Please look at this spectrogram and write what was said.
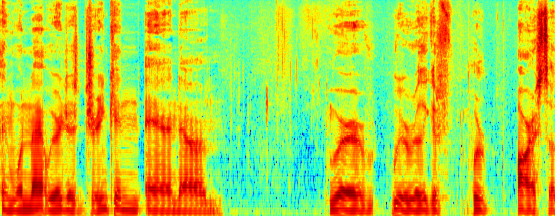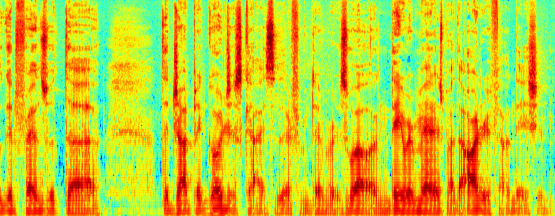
and one night we were just drinking, and um, we're we were really good. We are are still good friends with the the Drop Dead Gorgeous guys. They're from Denver as well, and they were managed by the Artery Foundation.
